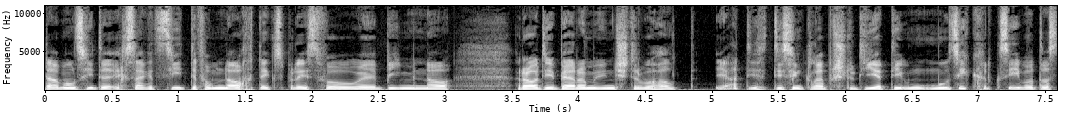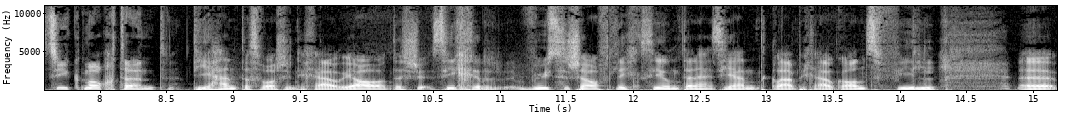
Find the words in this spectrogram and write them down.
damals in der, ich sage jetzt Seite vom Nachtexpress von äh, beim Radio Berro Münster, wo halt, ja, die, die sind glaube ich studierte Musiker gewesen, die das Zeug gemacht haben. Die haben das wahrscheinlich auch, ja, das ist sicher wissenschaftlich gewesen und dann, sie haben glaube ich auch ganz viel äh,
